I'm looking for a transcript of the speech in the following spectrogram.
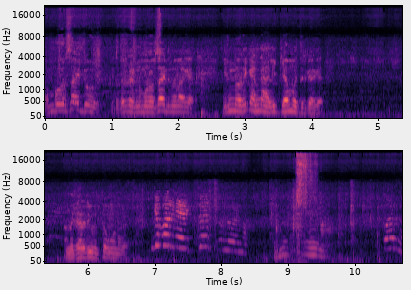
ரொம்ப வருஷம் ஆயிட்டு கிட்டத்தட்ட ரெண்டு மூணு வருஷம் ஆயிட்டு இருந்தாங்க. இன்ன வரைக்கும் அண்ணன் அழிக்காம வச்சிருக்காங்க. அந்த கரடி முத்தமானதை இங்க பாருங்க எக்ஸசைஸ் பண்ண வேணாம் பாருங்க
